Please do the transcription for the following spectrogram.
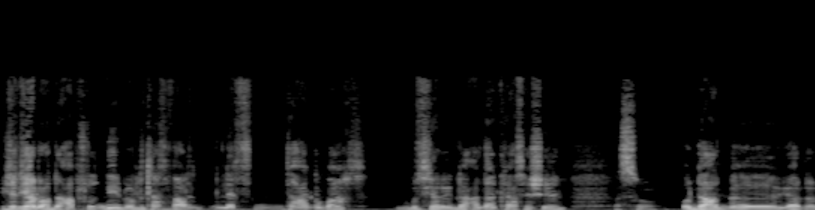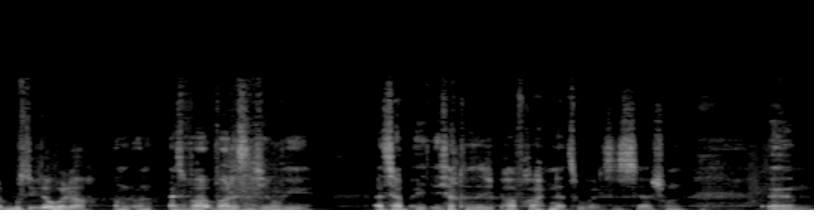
Ich hatte, ich hatte noch einen Abschluss, neben noch eine Klassenfahrt in den letzten Tagen gemacht. Muss ich halt in einer anderen Klasse chillen. Ach so. Und dann, äh, ja, dann musste ich wiederholen, ja. Und, und also war, war das nicht irgendwie. Also ich habe ich hab tatsächlich ein paar Fragen dazu, weil das ist ja schon ähm,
